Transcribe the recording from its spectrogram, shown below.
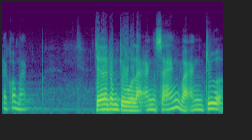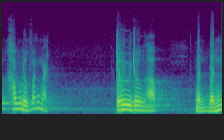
ra có mặt cho nên trong chùa là ăn sáng và ăn trưa không được vắng mặt. Trừ trường hợp mình bệnh,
